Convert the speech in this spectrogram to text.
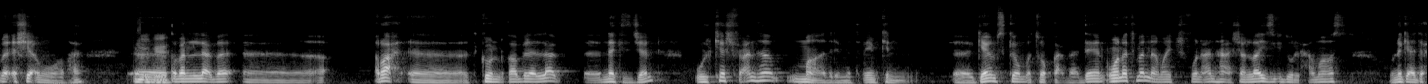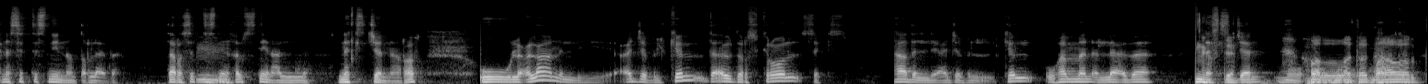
أشياء مو واضحة. آه طبعا اللعبة آه راح آه تكون قابلة للعب next gen والكشف عنها ما أدري متى. يمكن Gamescom أتوقع بعدين. وأنا أتمنى ما يكشفون عنها عشان لا يزيدوا الحماس. ونقعد إحنا ست سنين ننطر لعبة. ترى ست مم. سنين خمس سنين على ال next gen عرفت؟ والإعلان اللي عجب الكل ذا Elder Scrolls 6 هذا اللي عجب الكل وهما اللعبة next gen مو والله تود هاورد.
